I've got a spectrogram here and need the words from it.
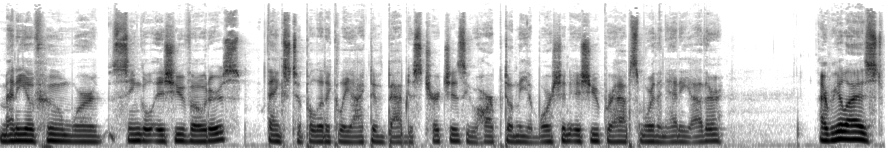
many of whom were single issue voters, thanks to politically active Baptist churches who harped on the abortion issue perhaps more than any other, I realized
